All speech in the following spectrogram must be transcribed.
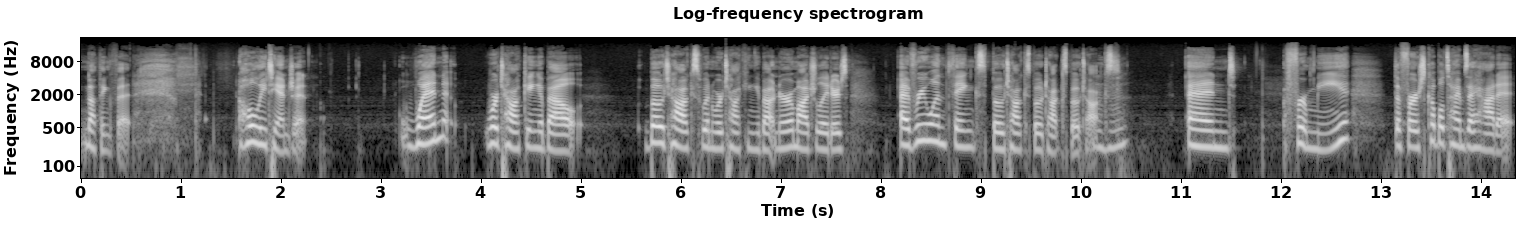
nothing fit. Holy tangent. When we're talking about Botox, when we're talking about neuromodulators, everyone thinks Botox, Botox, Botox. Mm-hmm. And for me, the first couple times I had it,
